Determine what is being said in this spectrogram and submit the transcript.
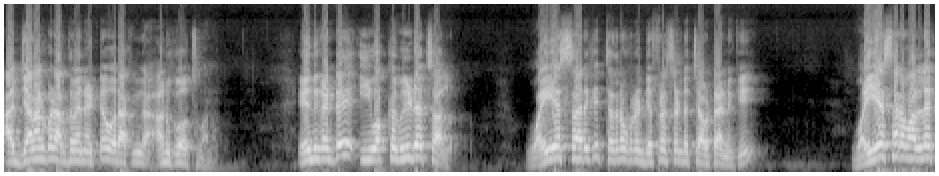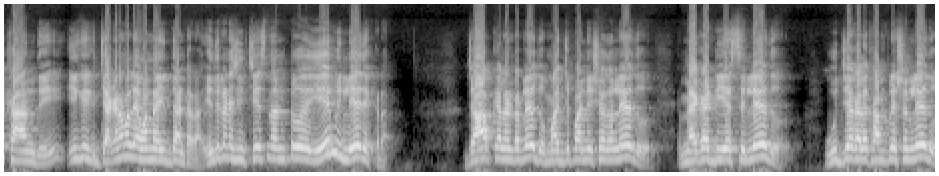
ఆ జనాలు కూడా అర్థమైనట్టే ఓ రకంగా అనుకోవచ్చు మనం. ఎందుకంటే ఈ ఒక్క వీడియో చాలు. వైఎస్ఆర్కి చంద్రబాబు డిఫరెన్స్ అంటే చెప్పడానికి వైఎస్ఆర్ వల్లే కాంది ఇక జగన్ వల్ల ఏమన్నా అయింది అంటారా ఎందుకంటే నేను చేసిందంటూ ఏమీ లేదు ఇక్కడ. జాబ్ క్యాలెండర్ లేదు మద్యపాన నిషేధం లేదు మెగా డిఎస్సి లేదు ఉద్యోగాల కంప్లీషన్ లేదు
